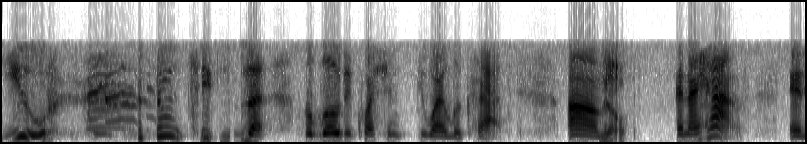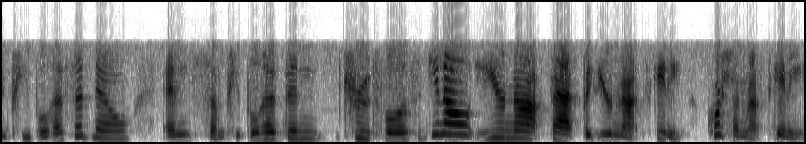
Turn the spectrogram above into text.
you to, the the loaded question: Do I look fat? Um, no. and I have. And people have said no, and some people have been truthful and said, you know, you're not fat, but you're not skinny. Of course, I'm not skinny.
